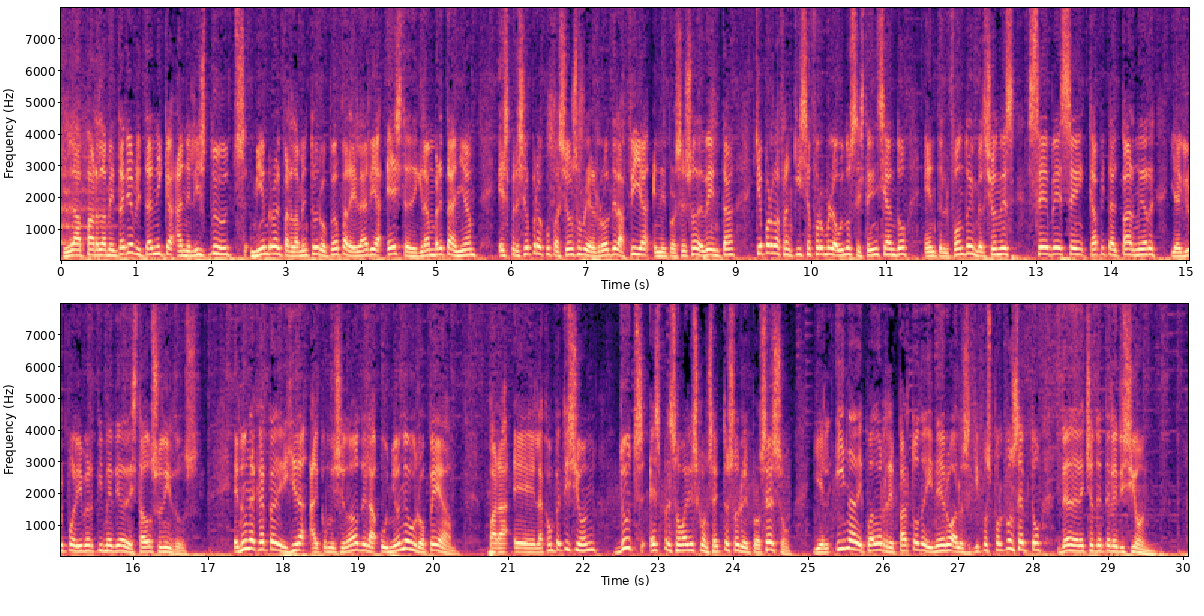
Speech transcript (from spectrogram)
La parlamentaria británica Annelies Dutz, miembro del Parlamento Europeo para el área este de Gran Bretaña, expresó preocupación sobre el rol de la FIA en el proceso de venta que por la franquicia Fórmula 1 se está iniciando entre el Fondo de Inversiones CBC Capital Partner y el Grupo Liberty Media de Estados Unidos. En una carta dirigida al comisionado de la Unión Europea, para eh, la competición, Dutz expresó varios conceptos sobre el proceso y el inadecuado reparto de dinero a los equipos por concepto de derechos de televisión.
